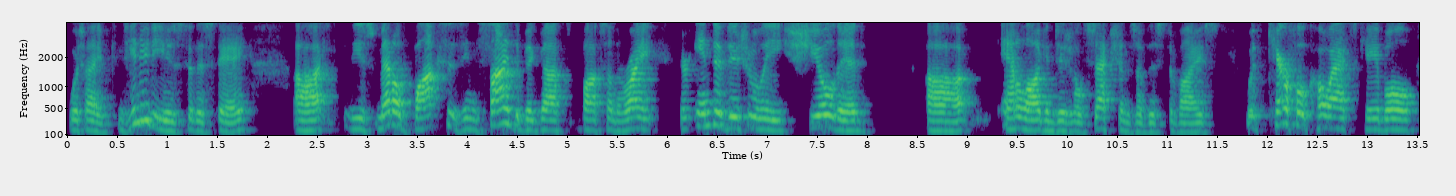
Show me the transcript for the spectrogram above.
which I continue to use to this day. Uh, these metal boxes inside the big box, box on the right, they're individually shielded uh, analog and digital sections of this device with careful coax cable.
